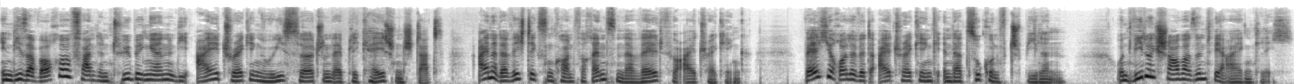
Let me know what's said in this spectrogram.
In dieser Woche fand in Tübingen die Eye Tracking Research and Application statt, eine der wichtigsten Konferenzen der Welt für Eye Tracking. Welche Rolle wird Eye Tracking in der Zukunft spielen? Und wie durchschaubar sind wir eigentlich?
